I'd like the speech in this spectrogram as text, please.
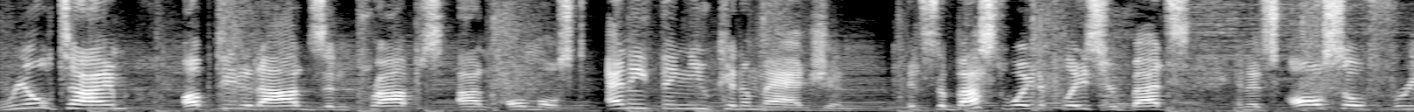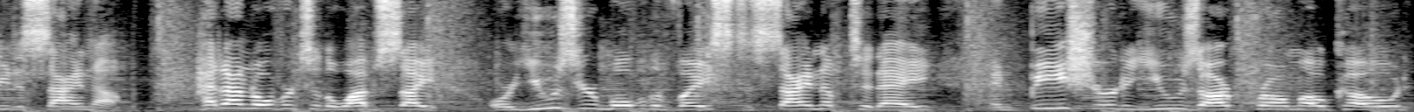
Real time, updated odds and props on almost anything you can imagine. It's the best way to place your bets, and it's also free to sign up. Head on over to the website or use your mobile device to sign up today, and be sure to use our promo code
